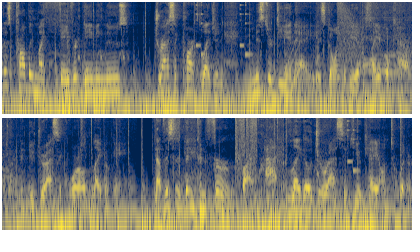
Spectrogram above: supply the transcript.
What is probably my favorite gaming news, Jurassic Park legend Mr. DNA is going to be a playable character in the new Jurassic World LEGO game. Now, this has been confirmed by at LEGO Jurassic UK on Twitter.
